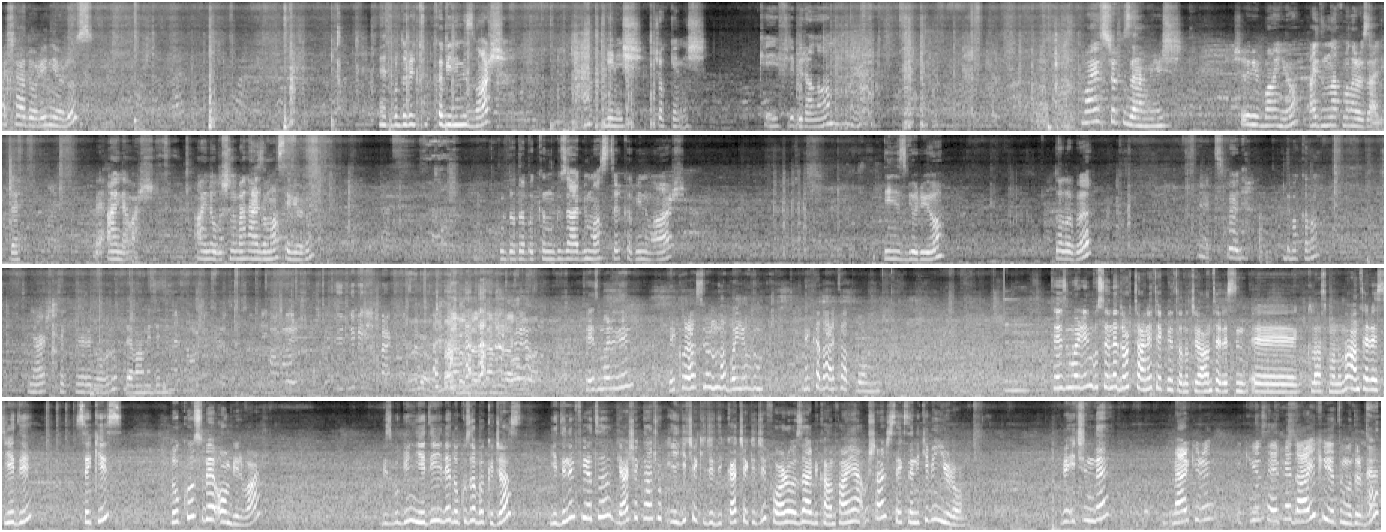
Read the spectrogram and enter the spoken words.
Aşağı doğru iniyoruz. Evet burada bir tüp kabinimiz var. Geniş, çok geniş. Keyifli bir alan. Banyosu çok güzelmiş. Şöyle bir banyo. Aydınlatmalar özellikle. Ve ayna var. Ayna oluşunu ben her zaman seviyorum. Burada da bakın güzel bir master kabin var. Deniz görüyor. Dolabı. Evet böyle. Hadi bakalım. Diğer teknelere doğru devam edelim. Tezmari'nin dekorasyonuna bayıldım. Ne kadar tatlı olmuş. Tezmarin bu sene 4 tane tekne tanıtıyor Antares'in eee klasmanını. Antares 7, 8, 9 ve 11 var. Biz bugün 7 ile 9'a bakacağız. 7'nin fiyatı gerçekten çok ilgi çekici, dikkat çekici. Fuara özel bir kampanya yapmışlar. 82 bin euro. Ve içinde Mercury 200 HP dahil fiyatı mıdır bu?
